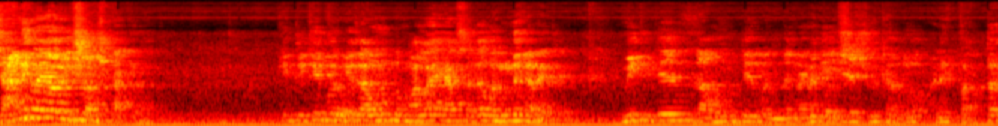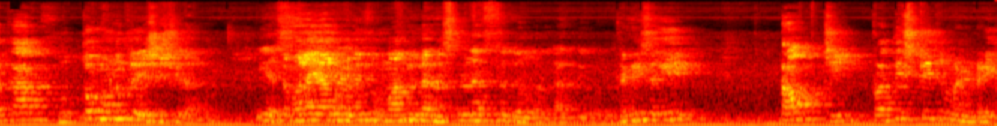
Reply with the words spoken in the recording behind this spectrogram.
जाणीवाजावर विश्वास टाकला. की तिथे तुम्ही जाऊन तुम्हाला ह्या सगळं बंद करायचं मी तिथे जाऊन ते बंद करण्यात यशस्वी ठरलो आणि पत्रकार होतो म्हणून तो यशस्वी झालो. मला या लोकांनी तुम्हाला नसतं बरोबर. त्यांनी सगळी टॉपची प्रतिष्ठित मंडळी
